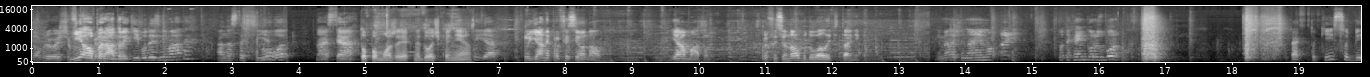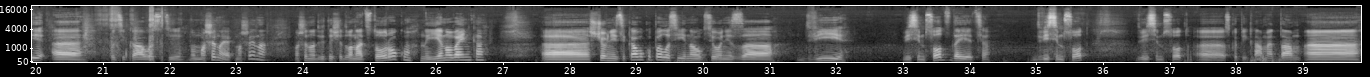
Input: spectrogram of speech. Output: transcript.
Добрий вечір. Є оператор, який буде знімати. Анастасія. Ну от. Настя. Хто поможе, як не дочка, ні? Я. Я не професіонал. Я аматор. Професіонал будували Титанік. І ми починаємо ай, потихеньку розборку. Так, такий собі е, по цікавості. Ну, машина як машина. Машина 2012 року, не є новенька. Е, що в ній цікаво купилось її на аукціоні за 2800, здається. 2700. 2700 е, з копійками там. Е,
